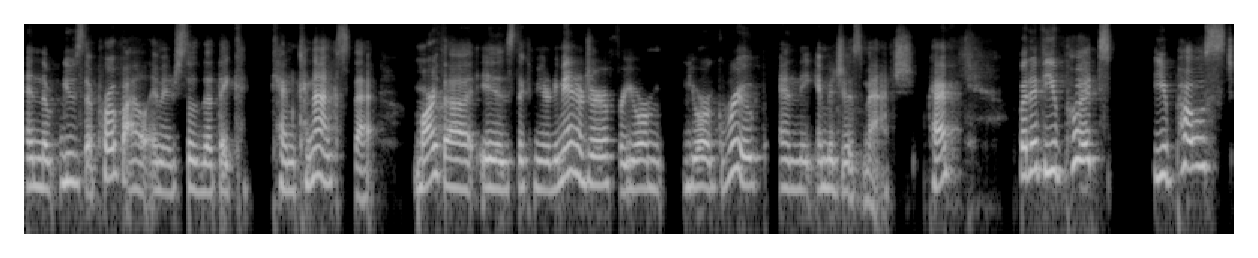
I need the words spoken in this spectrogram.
and the, use the profile image so that they c- can connect that Martha is the community manager for your your group and the images match okay but if you put you post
